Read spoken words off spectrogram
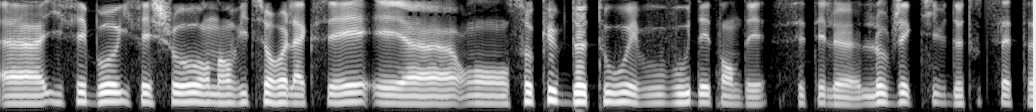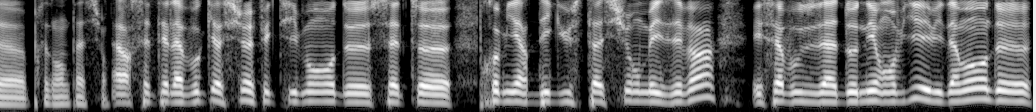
Euh, il fait beau, il fait chaud, on a envie de se relaxer et euh, on s'occupe de tout et vous vous détendez. C'était l'objectif de toute cette euh, présentation. Alors c'était la vocation effectivement de cette première dégustation mets et vins et ça vous a donné envie évidemment de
